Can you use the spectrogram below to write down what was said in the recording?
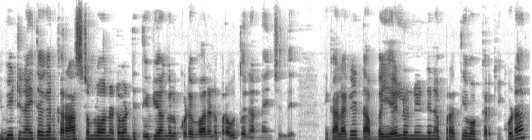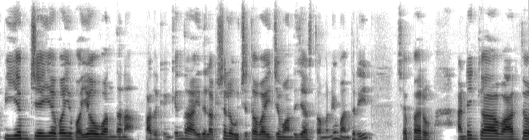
వీటిని అయితే కనుక రాష్ట్రంలో ఉన్నటువంటి దివ్యాంగులకు కూడా ఇవ్వాలని ప్రభుత్వం నిర్ణయించింది. ఇక అలాగే డెబ్బై ఏళ్ళు నిండిన ప్రతి ఒక్కరికి కూడా పిఎంజేఏవై వయోవందన పథకం కింద ఐదు లక్షల ఉచిత వైద్యం అందజేస్తామని మంత్రి చెప్పారు. అంటే ఇంకా వారితో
